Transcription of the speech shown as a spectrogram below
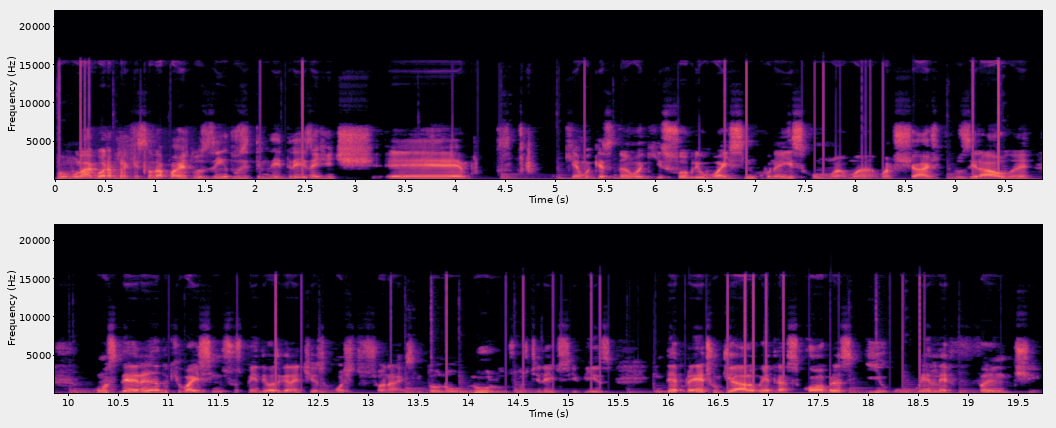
Vamos lá agora para a questão da página 233, hein, gente? É que é uma questão aqui sobre o AI-5, né? Isso com uma, uma, uma charge do Ziraldo, né? Considerando que o AI-5 suspendeu as garantias constitucionais e tornou nulos os direitos civis, interprete um diálogo entre as cobras e o elefante.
